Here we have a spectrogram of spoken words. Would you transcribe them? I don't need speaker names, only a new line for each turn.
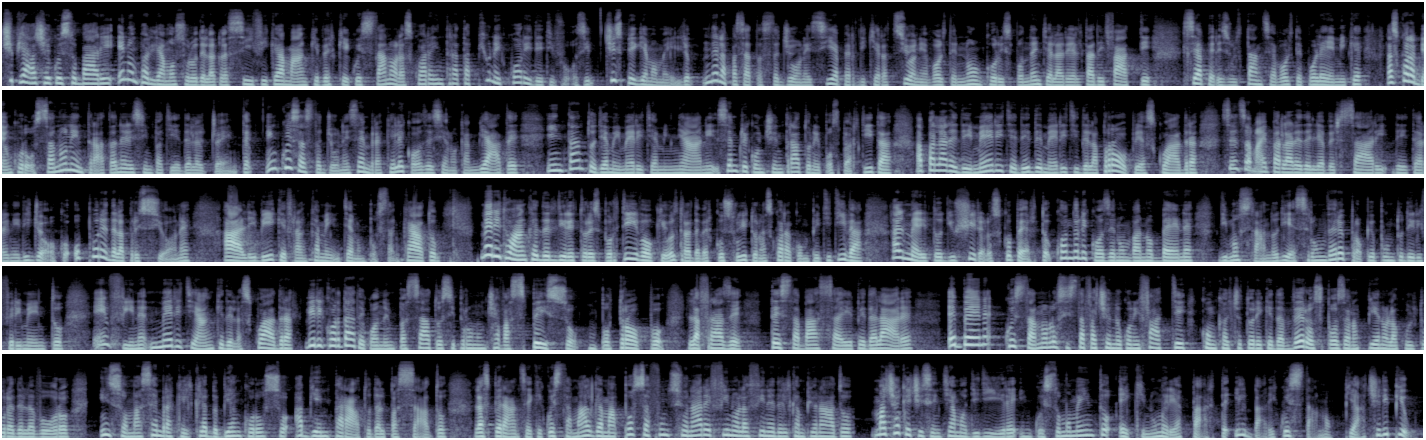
Ci piace questo Bari e non parliamo solo della classifica, ma anche perché quest'anno la squadra è entrata più nei cuori dei tifosi. Ci spieghiamo meglio. Nella passata stagione, sia per dichiarazioni a volte non corrispondenti alla realtà dei fatti, sia per risultanze a volte polemiche, la squadra biancorossa non è entrata nelle simpatie della gente. In questa stagione sembra che le cose siano cambiate. Intanto diamo i meriti a Mignani, sempre concentrato nei post partita a parlare dei meriti e dei demeriti della propria squadra, senza mai parlare degli avversari, dei terreni di gioco oppure della pressione pressione, alibi che francamente hanno un po' stancato. Merito anche del direttore sportivo che oltre ad aver costruito una squadra competitiva ha il merito di uscire allo scoperto quando le cose non vanno bene, dimostrando di essere un vero e proprio punto di riferimento. E infine meriti anche della squadra. Vi ricordate quando in passato si pronunciava spesso, un po' troppo, la frase testa bassa e pedalare? Ebbene, quest'anno lo si sta facendo con i fatti, con calciatori che davvero sposano appieno la cultura del lavoro. Insomma, sembra che il club biancorosso abbia imparato dal passato. La speranza è che questa amalgama possa funzionare fino alla fine del campionato, ma ciò che ci sentiamo di dire in questo momento è che numeri a parte il Bari quest'anno piace di più.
